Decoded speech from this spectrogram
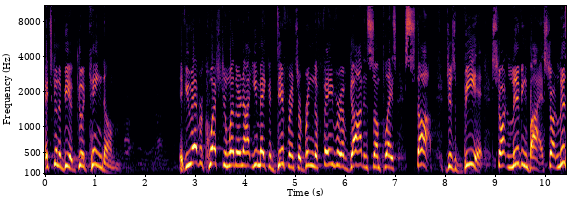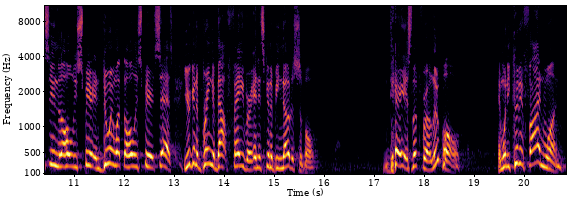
it's going to be a good kingdom. If you ever question whether or not you make a difference or bring the favor of God in some place, stop. Just be it. Start living by it. Start listening to the Holy Spirit and doing what the Holy Spirit says. You're going to bring about favor and it's going to be noticeable. Darius looked for a loophole. And when he couldn't find one,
